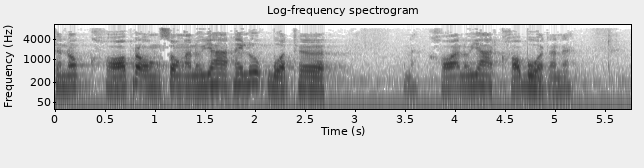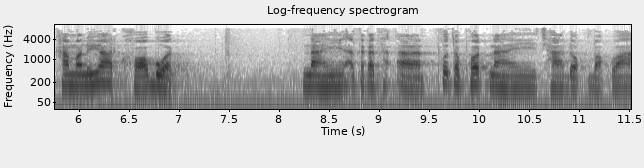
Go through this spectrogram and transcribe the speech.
ชนกขอพระองค์ทรงอนุญาตให้ลูกบวชเถิดนะขออนุญาตขอบวชนะคำอนุญาตขอบวชในอัตกถพุทธพจน์ในชาดกบอกว่า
